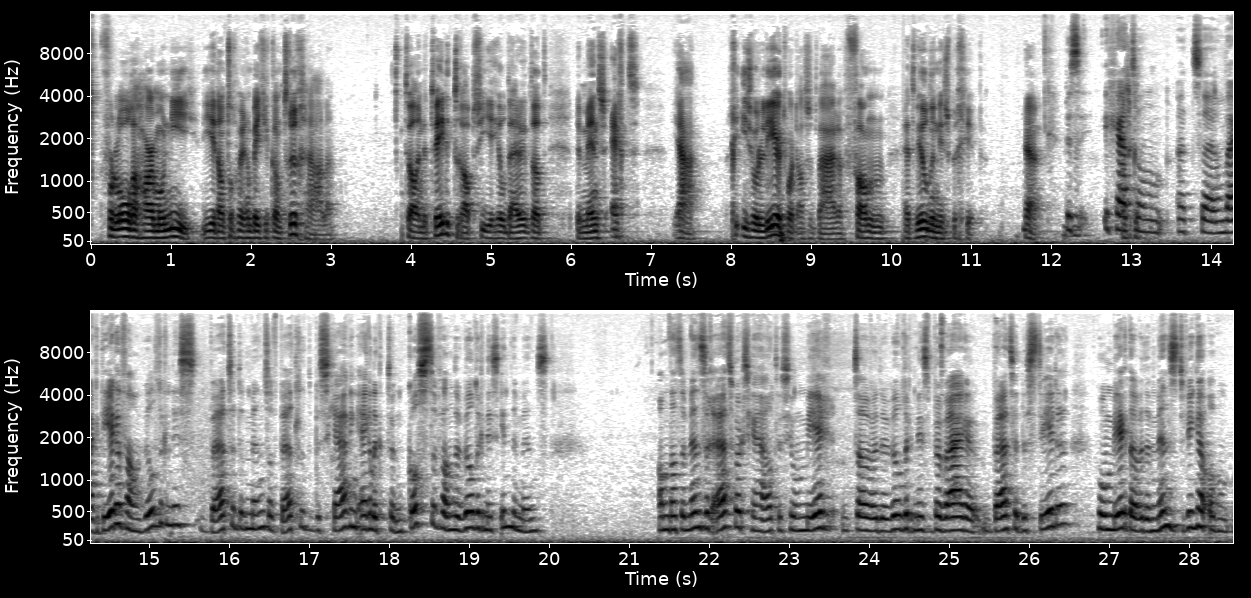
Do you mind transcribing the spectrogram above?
verloren harmonie, die je dan toch weer een beetje kan terughalen. Terwijl in de tweede trap zie je heel duidelijk dat de mens echt ja, geïsoleerd wordt, als het ware, van het wildernisbegrip. Ja. Dus gaat om het uh, waarderen van wildernis buiten de mens of buiten de beschaving eigenlijk ten koste van de wildernis in de mens. Omdat de mens eruit wordt gehaald. Dus hoe meer dat we de wildernis bewaren buiten de steden, hoe meer dat we de mens dwingen om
